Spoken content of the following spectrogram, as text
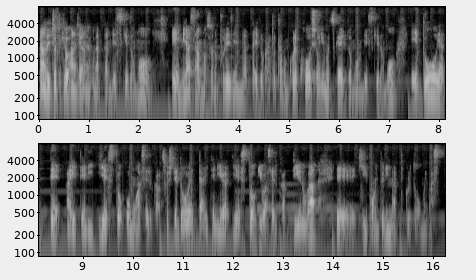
なので、ちょっと今日話が長くなったんですけども、えー、皆さんもそのプレゼンだったりとか、あと多分これ交渉にも使えると思うんですけども、えー、どうやって相手にイエスと思わせるか、そしてどうやって相手にイエスと言わせるかっていうのが、え、キーポイントになってくると思います。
